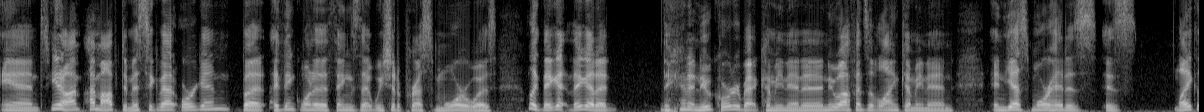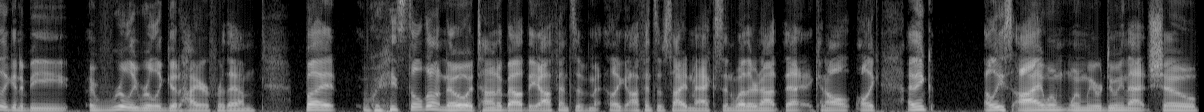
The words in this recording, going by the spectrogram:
And you know, I'm I'm optimistic about Oregon, but I think one of the things that we should have pressed more was look, they got they got a they got a new quarterback coming in and a new offensive line coming in. And yes, Moorhead is is likely going to be a really really good hire for them but we still don't know a ton about the offensive like offensive side max and whether or not that can all like I think at least I when when we were doing that show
